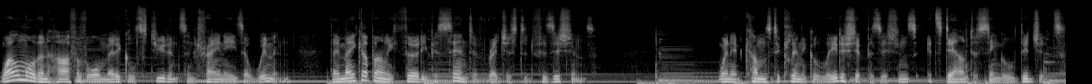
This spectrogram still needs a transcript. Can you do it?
While more than half of all medical students and trainees are women, they make up only 30% of registered physicians. When it comes to clinical leadership positions, it's down to single digits,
